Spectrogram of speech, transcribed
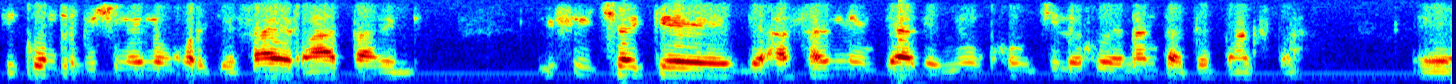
ke contribution e leng gore ke sa e rata and if you check uh, the assignment ya the new coach le go yena ntate baxter uh,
